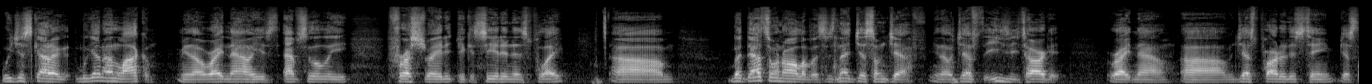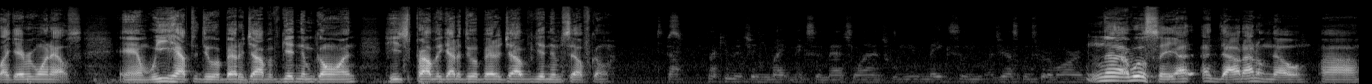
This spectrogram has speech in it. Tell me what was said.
We just gotta we gotta unlock him. You know, right now he's absolutely frustrated. You can see it in his play. Um, but that's on all of us. It's not just on Jeff. You know, Jeff's the easy target right now. Um, just part of this team, just like everyone else. And we have to do a better job of getting him going. He's probably got to do a better job of getting himself going. Like you mentioned, you might mix and match lines. Will make some adjustments for tomorrow? No, we'll see. I, I doubt. I don't know. Uh,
